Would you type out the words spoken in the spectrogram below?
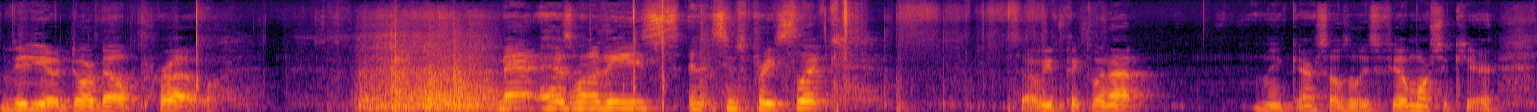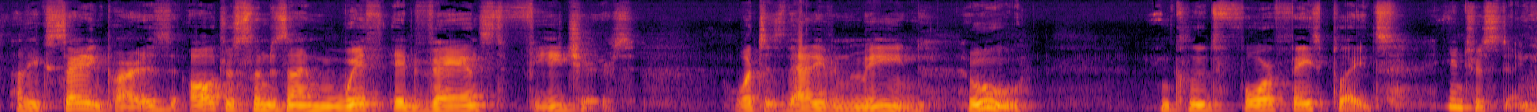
Video Doorbell Pro. Matt has one of these and it seems pretty slick. So we've picked one up, make ourselves at least feel more secure. Now the exciting part is ultra slim design with advanced features. What does that even mean? Ooh, includes four face plates. Interesting.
